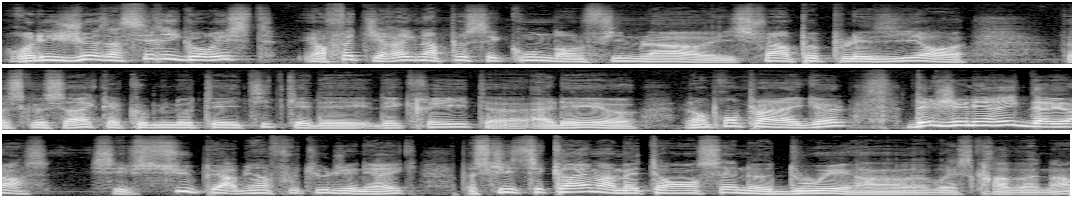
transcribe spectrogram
religieuse assez rigoriste et en fait, il règle un peu ses comptes dans le film là. Il se fait un peu plaisir. Euh, Parce que c'est vrai que la communauté hittite qui est dé- décrite, euh, elle, est, euh, elle en prend plein la gueule. Dès le générique, d'ailleurs, c'est super bien foutu le générique, parce que c'est quand même un metteur en scène doué, hein, Wes Craven. hein.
